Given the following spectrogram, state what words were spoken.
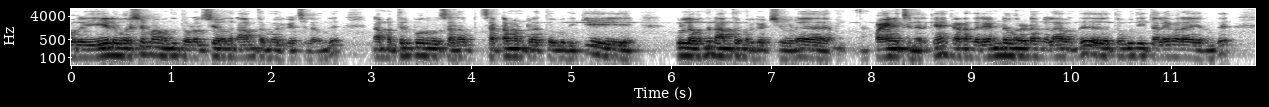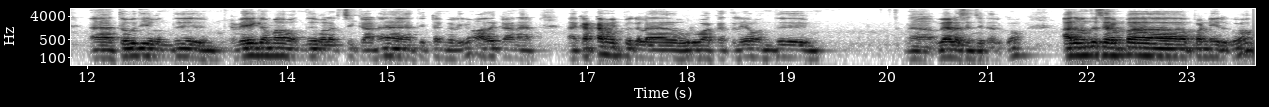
ஒரு ஏழு வருஷமாக வந்து தொடர்ச்சியாக வந்து நாம் தமிழர் கட்சியில் வந்து நம்ம திருப்பூர் சட சட்டமன்ற தொகுதிக்கு உள்ள வந்து நாம் தமிழர் கட்சியோட பயணிச்சுன்னு இருக்கேன். கடந்த ரெண்டு வருடங்களா வந்து தொகுதி தலைவராக இருந்து தொகுதியை வந்து வேகமாக வந்து வளர்ச்சிக்கான திட்டங்களையும் அதுக்கான கட்டமைப்புகளை உருவாக்கத்துலையும் வந்து வேலை செஞ்சுட்டு இருக்கோம். அது வந்து சிறப்பாக பண்ணியிருக்கோம்.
